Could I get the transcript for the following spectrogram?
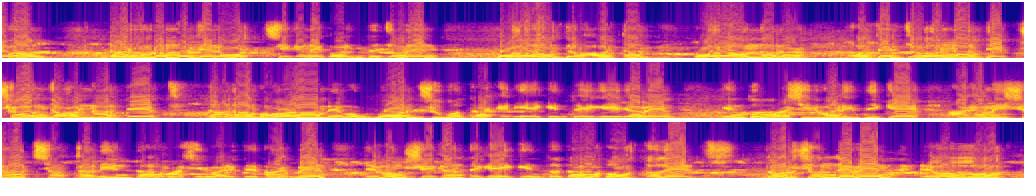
এবং দারু ব্রহ্মর যে রথ সেখানে কিন্তু চড়েন বলভদ্র, অর্থাৎ বলরাম দাদা। অর্থাৎ জগন্নাথ দেব, স্বয়ং জগন্নাথ দেব, দাদা বলরাম এবং বোন সুভদ্রাকে নিয়ে কিন্তু এগিয়ে যাবেন। কিন্তু মাসির বাড়ির দিকে আগামী সাত, সাতটা দিন তারা মাসির বাড়িতে থাকবেন এবং সেখান থেকেই কিন্তু তারা ভক্তদের দর্শন দেবেন এবং ভক্ত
